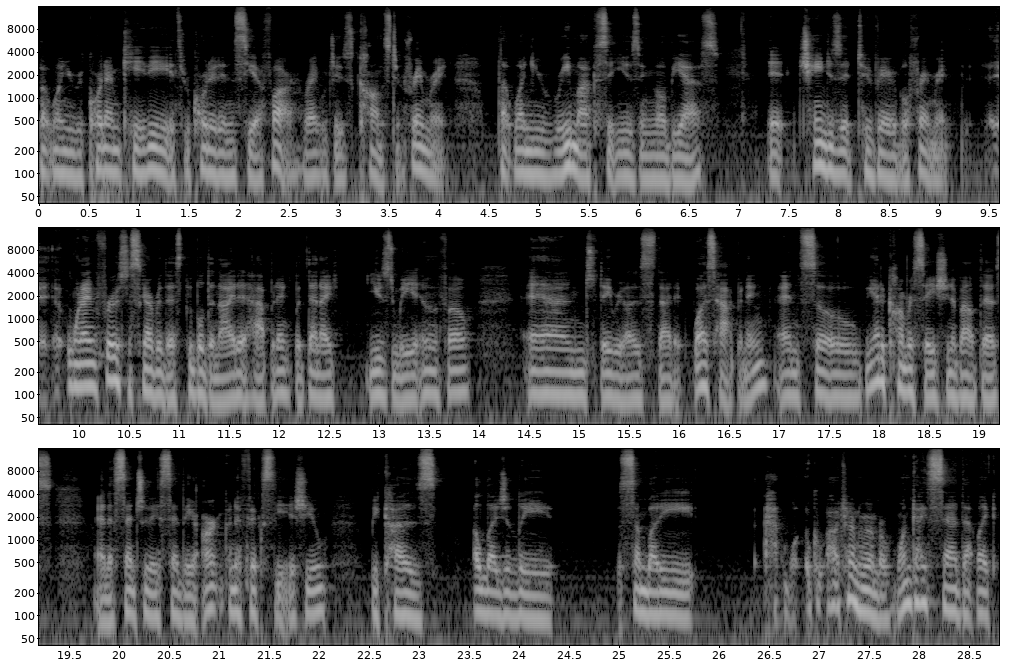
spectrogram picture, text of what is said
but when you record MKV, it's recorded in CFR, right, which is constant frame rate that when you remux it using OBS, it changes it to variable frame rate. Uh, when I first discovered this, people denied it happening, but then I used media info and they realized that it was happening. And so we had a conversation about this, and essentially they said they aren't going to fix the issue because allegedly somebody. I'm trying to remember. One guy said that like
